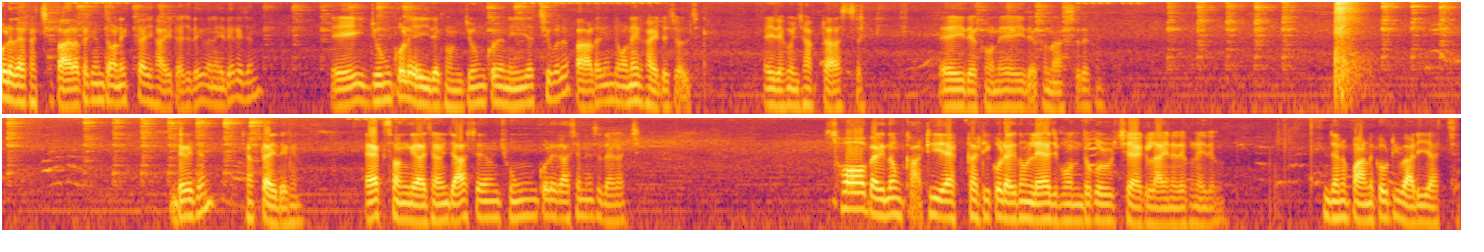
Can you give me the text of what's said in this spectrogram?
করে দেখাচ্ছি। পায়রাটা কিন্তু অনেকটাই হাইট আছে, দেখবেন এই দেখেছেন? এই জুম করে, এই দেখুন জুম করে নিয়ে যাচ্ছি বলে পায়রাটা কিন্তু অনেক হাইটে চলছে। এই দেখুন, ঝাঁকটা আসছে। এই দেখুন এই দেখুন, আসছে, দেখুন। দেখেছেন? ঝাঁকটাই দেখেন। একসঙ্গে আছে, আমি জাস্ট এরকম ঝুম করে গাছে নিয়ে এসে দেখাচ্ছি। সব একদম কাঠি, এক কাঠি করে একদম ল্যাজ বন্ধ করে উঠছে এক লাইনে, দেখুন, এই দেখুন। যেন পানকৌটি বাড়ি যাচ্ছে।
